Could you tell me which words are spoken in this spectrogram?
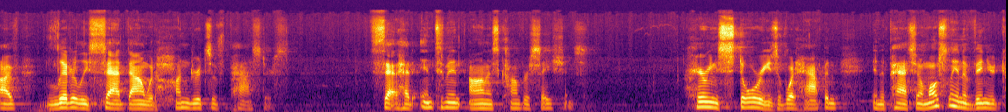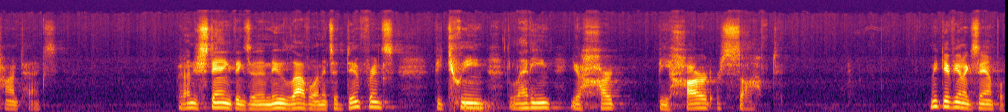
I've literally sat down with hundreds of pastors, sat, had intimate, honest conversations, hearing stories of what happened in the past, you know, mostly in a vineyard context, but understanding things at a new level. And it's a difference between letting your heart be hard or soft. Let me give you an example.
